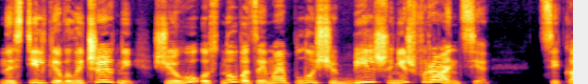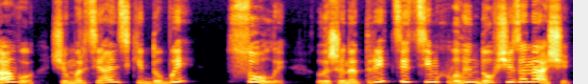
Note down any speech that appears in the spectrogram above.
настільки величезний, що його основа займає площу більше, ніж Франція. Цікаво, що марсіанські доби соли лише на 37 хвилин довші за наші,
